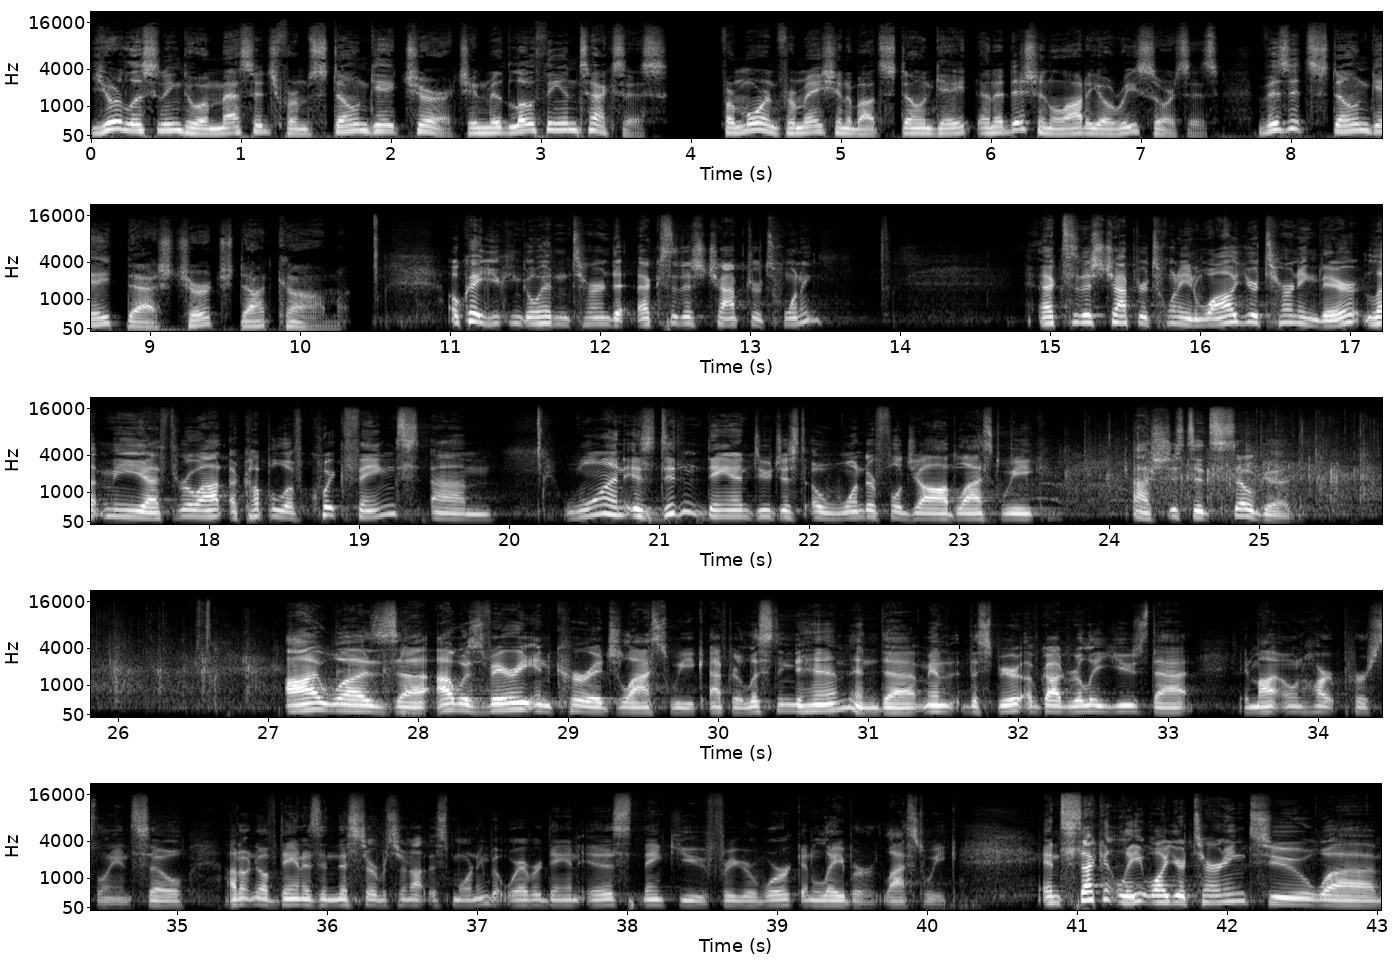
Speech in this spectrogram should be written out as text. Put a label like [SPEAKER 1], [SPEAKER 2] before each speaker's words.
[SPEAKER 1] You're listening to a message from Stonegate Church in Midlothian, Texas. For more information about Stonegate and additional audio resources, visit stonegate church.com.
[SPEAKER 2] Okay, you can go ahead and turn to Exodus chapter 20. Exodus chapter 20. And while you're turning there, let me uh, throw out a couple of quick things. Um, one is, didn't Dan do just a wonderful job last week? Gosh, just did so good. I was, uh, I was very encouraged last week after listening to him, and uh, man, the Spirit of God really used that in my own heart personally. And so I don't know if Dan is in this service or not this morning, but wherever Dan is, thank you for your work and labor last week. And secondly, while you're turning to, uh,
